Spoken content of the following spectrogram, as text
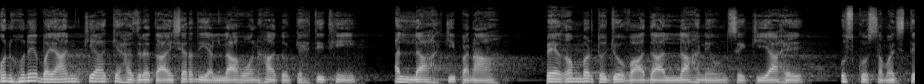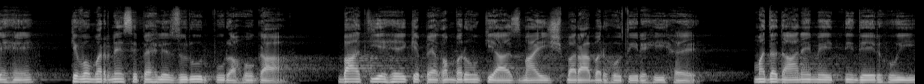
انہوں نے بیان کیا کہ حضرت عائشہ رضی اللہ عنہ تو کہتی تھیں اللہ کی پناہ، پیغمبر تو جو وعدہ اللہ نے ان سے کیا ہے، اس کو سمجھتے ہیں کہ وہ مرنے سے پہلے ضرور پورا ہوگا۔ بات یہ ہے کہ پیغمبروں کی آزمائش برابر ہوتی رہی ہے۔ مدد آنے میں اتنی دیر ہوئی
